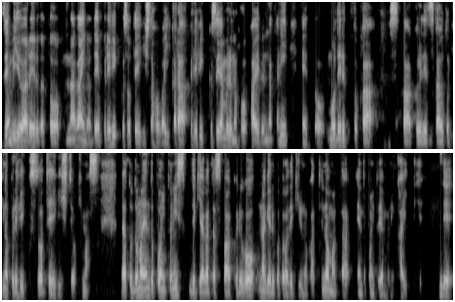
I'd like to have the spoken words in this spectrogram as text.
全部 URL だと長いので、プレフィックスを定義した方がいいから、プレフィックス YAML のファイルの中に、えっと、モデルとかスパークルで使うときのプレフィックスを定義しておきます。であと、どのエンドポイントに出来上がったスパークルを投げることができるのかっていうのをまたエンドポイント YAML に書いて、で、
